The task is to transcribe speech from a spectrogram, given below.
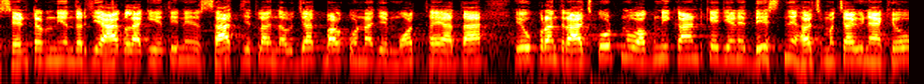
સેન્ટરની અંદર જે આગ લાગી હતી ને સાત જેટલા નવજાત બાળકોના જે મોત થયા હતા, એ ઉપરાંત રાજકોટનો અગ્નિકાંડ કે જેણે દેશને હચમચાવી નાખ્યો,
